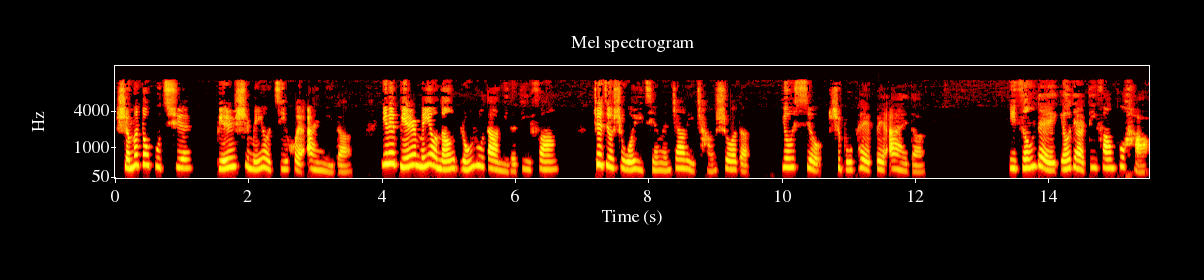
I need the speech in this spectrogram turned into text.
什么都不缺，别人是没有机会爱你的，因为别人没有能融入到你的地方。这就是我以前文章里常说的：优秀是不配被爱的。你总得有点地方不好，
